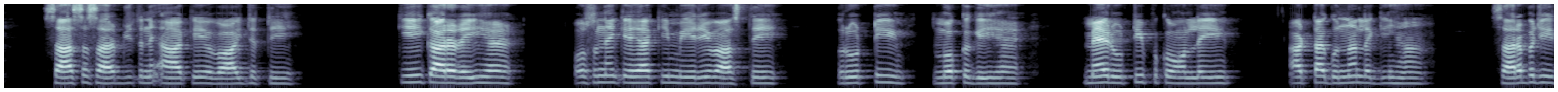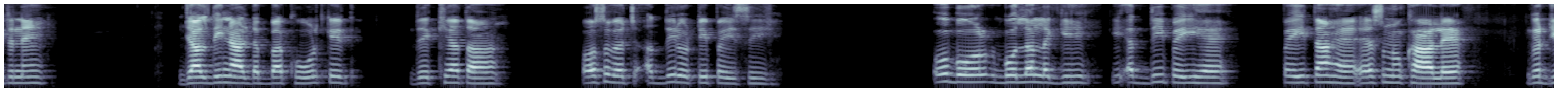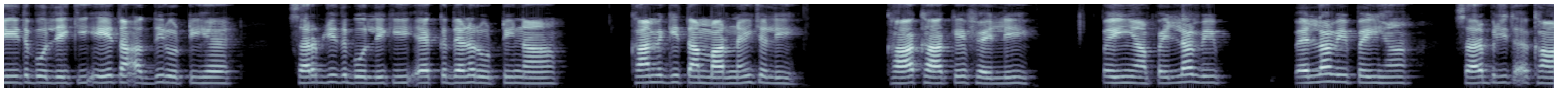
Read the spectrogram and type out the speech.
ਸੱਸ ਸਰਬਜੀਤ ਨੇ ਆ ਕੇ ਆਵਾਜ਼ ਦਿੱਤੀ, ਕੀ ਕਰ ਰਹੀ ਹੈ? ਉਸਨੇ ਕਿਹਾ ਕਿ ਮੇਰੇ ਵਾਸਤੇ ਰੋਟੀ ਮੁੱਕ ਗਈ ਹੈ। ਮੈਂ ਰੋਟੀ ਪਕਾਉਣ ਲਈ ਆਟਾ ਗੁੰਨਣ ਲੱਗੀ ਹਾਂ। ਸਰਬਜੀਤ ਨੇ ਜਲਦੀ ਨਾਲ ਡੱਬਾ ਖੋਲ ਕੇ ਦੇਖਿਆ ਤਾਂ ਉਸ ਵਿੱਚ ਅੱਧੀ ਰੋਟੀ ਪਈ ਸੀ। ਉਹ ਬੋਲ, ਬੋਲਣ ਲੱਗੀ ਕਿ ਅੱਧੀ ਪਈ ਹੈ, ਪਈ ਤਾਂ ਹੈ, ਇਸ ਨੂੰ ਖਾ ਲੈ। ਗੁਰਜੀਤ ਬੋਲੀ ਕਿ ਇਹ ਤਾਂ ਅੱਧੀ ਰੋਟੀ ਹੈ। ਸਰਬਜੀਤ ਬੋਲੀ ਕਿ ਇੱਕ ਦਿਨ ਰੋਟੀ ਨਾ ਖਾਵੇਂਗੀ ਤਾਂ ਮਰ ਨਹੀਂ ਚਲੀ। ਖਾ ਖਾ ਕੇ ਫੈਲੀ। ਪਈ ਹਾਂ ਪਹਿਲਾਂ ਵੀ ਪਹਿਲਾਂ ਵੀ ਪਈ ਹਾਂ ਸਰਬਜੀਤ ਖਾ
